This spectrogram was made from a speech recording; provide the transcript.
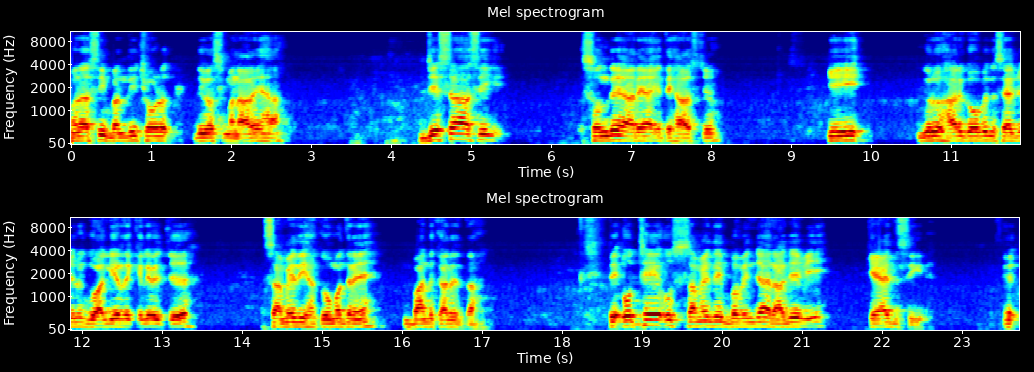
ਹੁਣ ਅਸੀਂ ਬੰਦੀ ਛੋੜ ਦਿਵਸ ਮਨਾ ਰਹੇ ਹਾਂ। ਜਿਸ ਤਰ੍ਹਾਂ ਅਸੀਂ ਸੁਣਦੇ ਆ ਰਹੇ ਹਾਂ ਇਤਿਹਾਸ 'ਚ ਕਿ ਗੁਰੂ ਹਰਗੋਬਿੰਦ ਸਾਹਿਬ ਜੀ ਨੂੰ ਗਵਾਲੀਅਰ ਦੇ ਕਿਲੇ ਵਿੱਚ ਸਮੇਂ ਦੀ ਹਕੂਮਤ ਨੇ ਬੰਦ ਕਰ ਦਿੱਤਾ। ਤੇ ਉੱਥੇ ਉਸ ਸਮੇਂ ਦੇ 52 ਰਾਜੇ ਵੀ ਕੈਦ ਸੀਗੇ। ਇਹ-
